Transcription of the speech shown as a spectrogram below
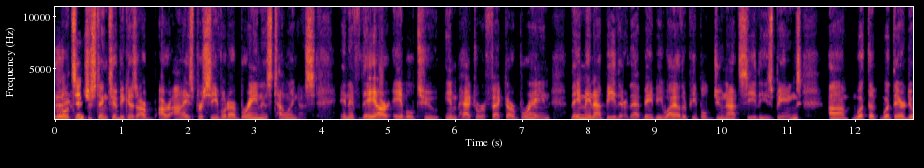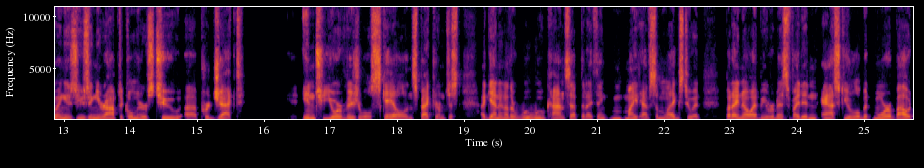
Well, it's interesting too because our our eyes perceive what our brain is telling us, and if they are able to impact or affect our brain, they may not be there. That may be why other people do not see these beings. Um, what the what they are doing is using your optical nerves to uh, project into your visual scale and spectrum. Just again, another woo woo concept that I think might have some legs to it. But I know I'd be remiss if I didn't ask you a little bit more about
